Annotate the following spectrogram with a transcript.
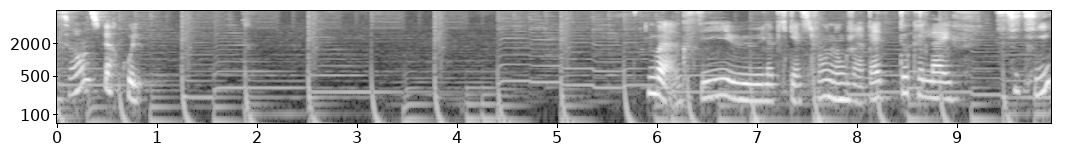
C'est vraiment super cool. Voilà, c'est euh, l'application, donc je répète, Token Life City.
